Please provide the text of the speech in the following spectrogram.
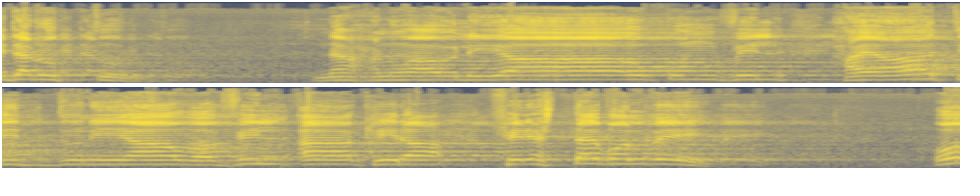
এটার উত্তর। নাহনু আউলিয়াউকুম ফিল হায়াতিদ দুনিয়া ওয়া ফিল আখিরা। ফেরেশতা বলবে, ও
